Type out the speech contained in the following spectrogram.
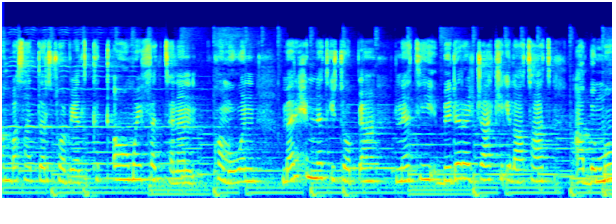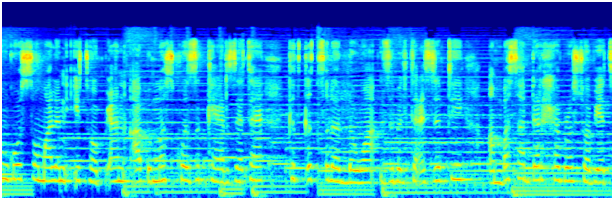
ኣምባሳደር ሶቪየት ክቃወሞ ኣይፈተነን ከምኡውን መሪሕነት ኢትዮጵያ ነቲ ብደረጃ ክኢላታት ኣብ መንጎ ሶማልን ኢትዮጵያን ኣብ ሞስኮ ዝካየድ ዘተ ክትቅፅል ኣለዋ ዝብል ትዕዝብቲ ኣምባሳደር ሕብረት ሶቪየት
